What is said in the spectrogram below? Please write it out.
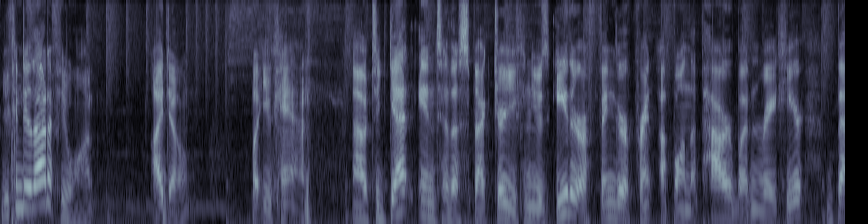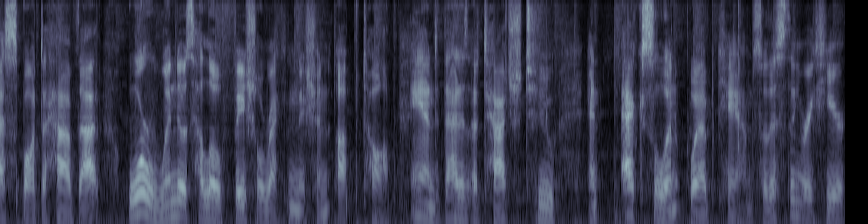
you can do that if you want. I don't, but you can. Now to get into the Spectre, you can use either a fingerprint up on the power button right here, best spot to have that, or Windows Hello facial recognition up top. And that is attached to an excellent webcam. So this thing right here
